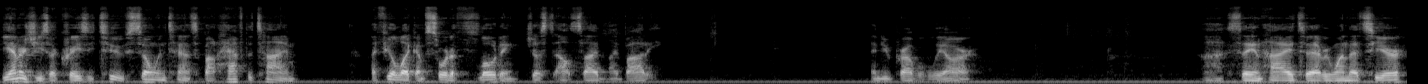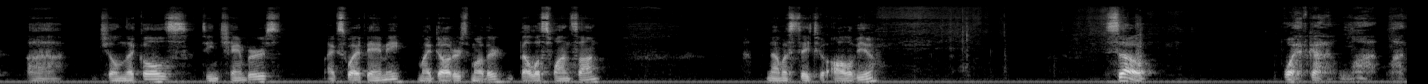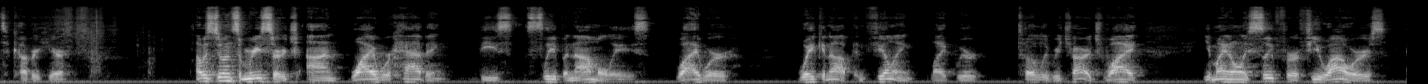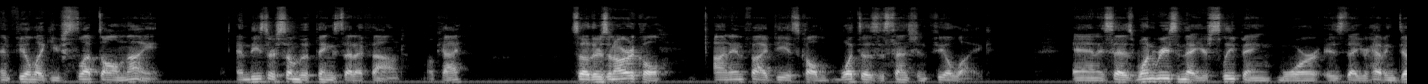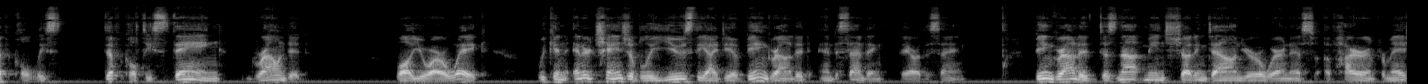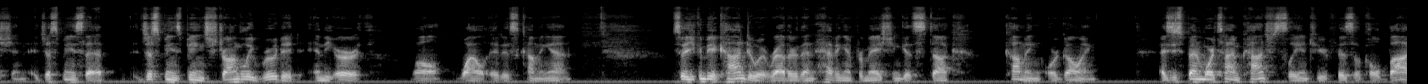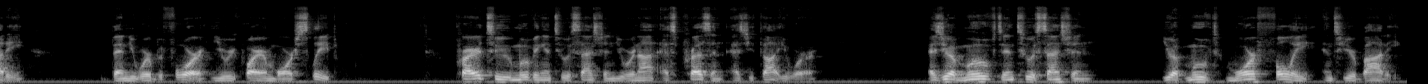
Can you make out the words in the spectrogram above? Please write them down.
The energies are crazy too, so intense. About half the time, I feel like I'm sort of floating just outside my body. And you probably are. Uh, saying hi to everyone that's here uh, Jill Nichols, Dean Chambers, my ex wife Amy, my daughter's mother, Bella Swansong. Namaste to all of you. So, boy, I've got a lot, lot to cover here. I was doing some research on why we're having these sleep anomalies, why we're waking up and feeling like we're totally recharged, why you might only sleep for a few hours and feel like you've slept all night. And these are some of the things that I found, okay? So there's an article on In5D, it's called What Does Ascension Feel Like? And it says one reason that you're sleeping more is that you're having difficulty difficulty staying grounded while you are awake. We can interchangeably use the idea of being grounded and ascending. They are the same. Being grounded does not mean shutting down your awareness of higher information. It just means that it just means being strongly rooted in the earth while while it is coming in. So you can be a conduit rather than having information get stuck coming or going. As you spend more time consciously into your physical body than you were before, you require more sleep. Prior to moving into ascension, you were not as present as you thought you were. As you have moved into ascension, you have moved more fully into your body.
